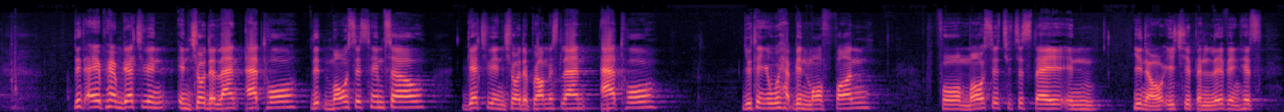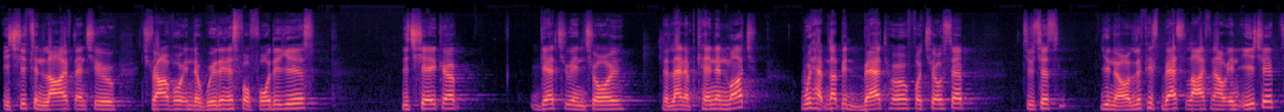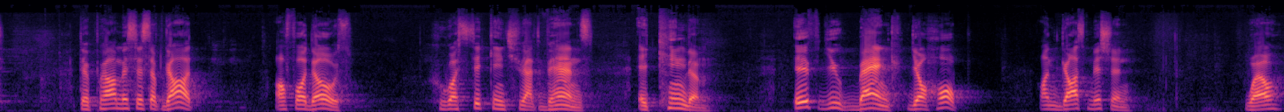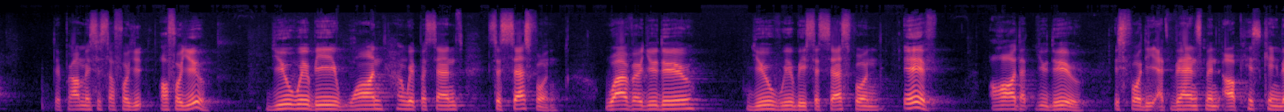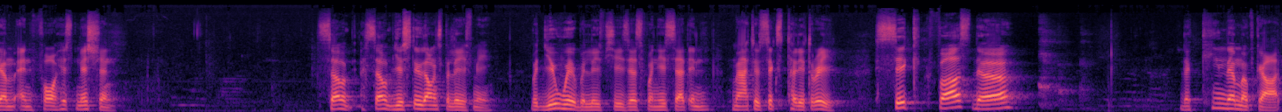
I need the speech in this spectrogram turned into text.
Did Abraham get to enjoy the land at all? Did Moses himself get to enjoy the promised land at all? You think it would have been more fun for Moses to just stay in, you know, Egypt and living his Egyptian life than to travel in the wilderness for 40 years? Did Jacob get to enjoy the land of Canaan much? Would have not been better for Joseph to just, you know, live his best life now in Egypt? The promises of God are for those who are seeking to advance a kingdom. If you bank your hope on God's mission, well, the promises are for you. Are for you. you will be 100% successful. Whatever you do, you will be successful if all that you do is for the advancement of His kingdom and for His mission. Some, some of you still don't believe me, but you will believe Jesus when He said in Matthew 6:33, "Seek first the the kingdom of God,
